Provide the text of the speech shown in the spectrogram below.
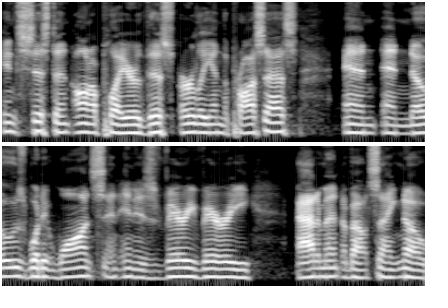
insistent on a player this early in the process, and and knows what it wants, and, and is very very adamant about saying no,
